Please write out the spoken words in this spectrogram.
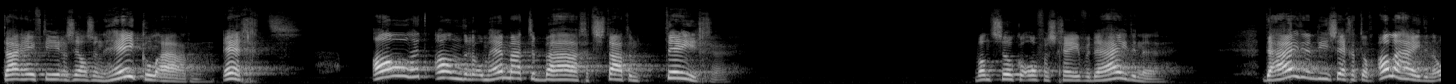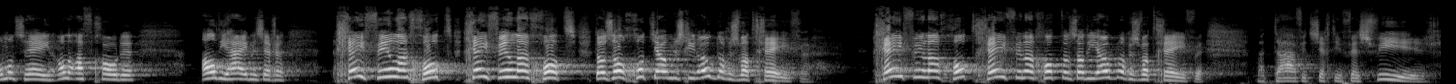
Daar heeft de Heer zelfs een hekel aan. Echt. Al het andere om hem maar te behagen, staat hem tegen. Want zulke offers geven de heidenen. De heidenen die zeggen toch, alle heidenen om ons heen, alle afgoden, al die heidenen zeggen, geef veel aan God, geef veel aan God, dan zal God jou misschien ook nog eens wat geven. Geef veel aan God, geef veel aan God, dan zal hij ook nog eens wat geven. Maar David zegt in vers 4,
